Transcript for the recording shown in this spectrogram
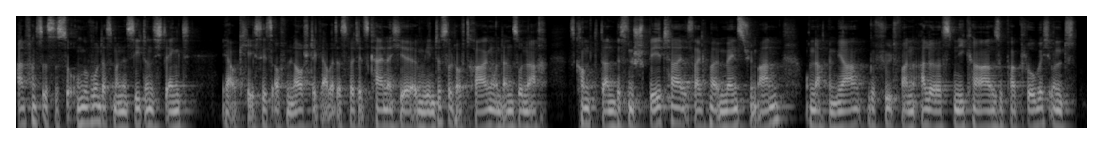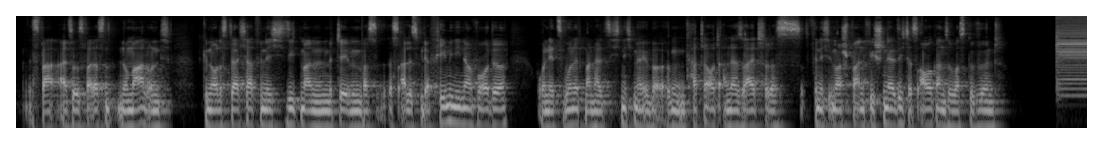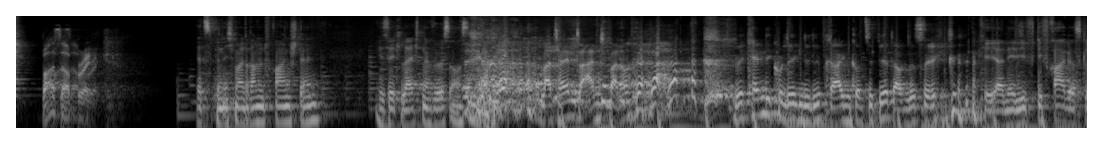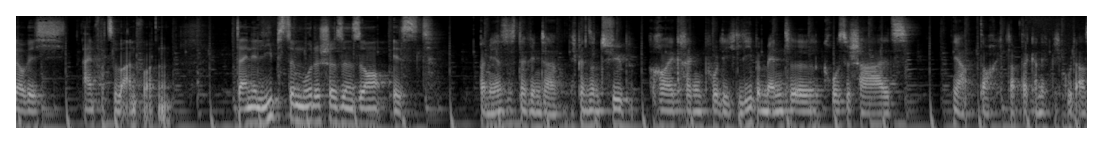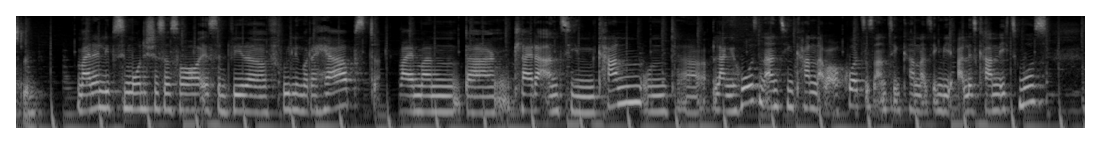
anfangs ist es so ungewohnt, dass man es sieht und sich denkt, ja, okay, ich sehe es auf dem Laufsteg, aber das wird jetzt keiner hier irgendwie in Düsseldorf tragen und dann so nach, es kommt dann ein bisschen später, sag ich mal, im Mainstream an und nach einem Jahr gefühlt waren alle Sneaker super klobig und es war, also es war das normal und genau das Gleiche hat, finde ich, sieht man mit dem, was das alles wieder femininer wurde. Und jetzt wundert man halt sich nicht mehr über irgendeinen Cutout an der Seite. Das finde ich immer spannend, wie schnell sich das Auge an sowas gewöhnt. Buzzer Break. Jetzt bin ich mal dran mit Fragen stellen. Ihr seht leicht nervös aus. Latente Anspannung. Wir kennen die Kollegen, die die Fragen konzipiert haben, deswegen. Okay, ja, nee, die, die Frage ist, glaube ich, einfach zu beantworten. Deine liebste modische Saison ist? Bei mir ist es der Winter. Ich bin so ein Typ Rollkragenpulli. Ich liebe Mäntel, große Schals. Ja, doch, ich glaube, da kann ich mich gut ausleben. Meine liebste modische Saison ist entweder Frühling oder Herbst, weil man da Kleider anziehen kann und äh, lange Hosen anziehen kann, aber auch kurzes anziehen kann. Also irgendwie alles kann, nichts muss.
